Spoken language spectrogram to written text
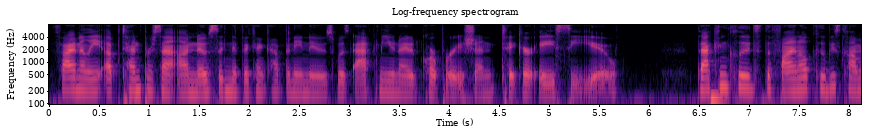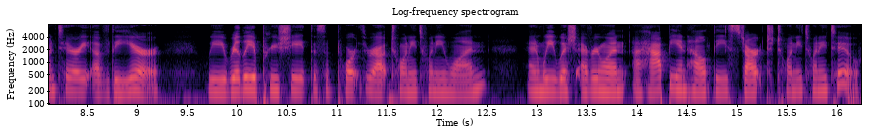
Finally, up 10% on no significant company news was Acme United Corporation, ticker ACU. That concludes the final Kuby's commentary of the year. We really appreciate the support throughout 2021, and we wish everyone a happy and healthy start to 2022.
